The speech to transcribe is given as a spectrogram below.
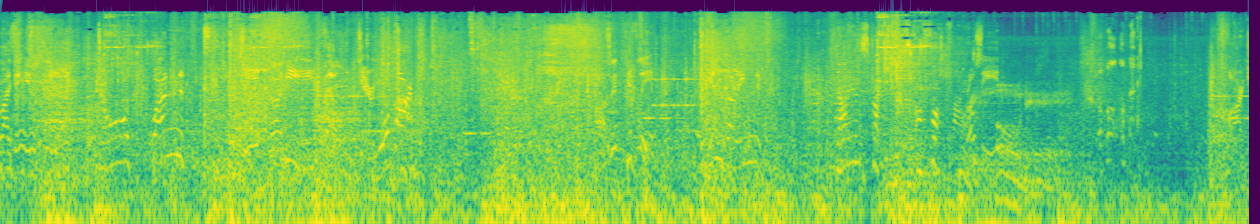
Initializing in three, two, one. See, They'll tear you apart. Positively. Incoming. Dire structures are fortified. Proceed. March!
